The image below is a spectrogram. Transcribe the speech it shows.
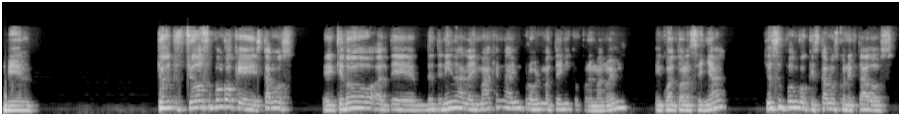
Bien. Yo, supongo que estamos, eh, quedó detenida la imagen, hay un problema técnico con Emanuel en cuanto a la señal. Yo supongo que estamos conectados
